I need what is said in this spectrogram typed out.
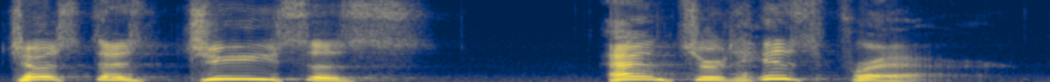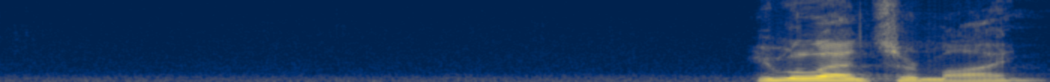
Just as Jesus answered his prayer, he will answer mine.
